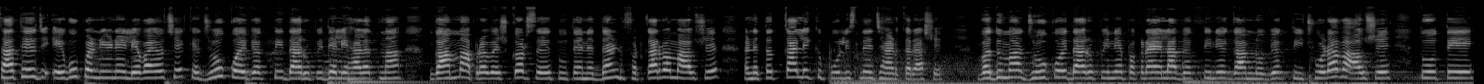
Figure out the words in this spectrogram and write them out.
સાથે જ એવો પણ નિર્ણય લેવાયો છે કે જો કોઈ વ્યક્તિ દારૂ પીધેલી હાલતમાં ગામમાં પ્રવેશ કરશે, તો તેને દંડ ફટકારવામાં આવશે અને તત્કાલિક પોલીસને જાણ કરાશે. વધુમાં, જો કોઈ દારૂ પીને પકડાયેલા વ્યક્તિને ગામનો વ્યક્તિ છોડાવવા આવશે, તો તે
